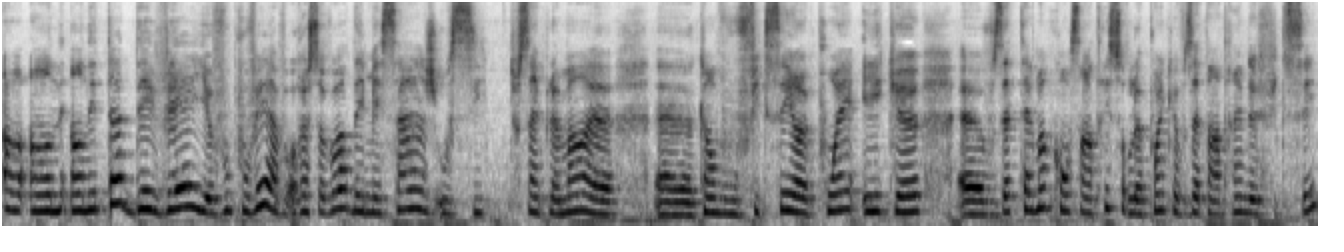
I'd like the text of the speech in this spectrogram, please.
en, état d'éveil, vous pouvez recevoir des messages aussi tout simplement euh, euh, quand vous fixez un point et que euh, vous êtes tellement concentré sur le point que vous êtes en train de fixer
